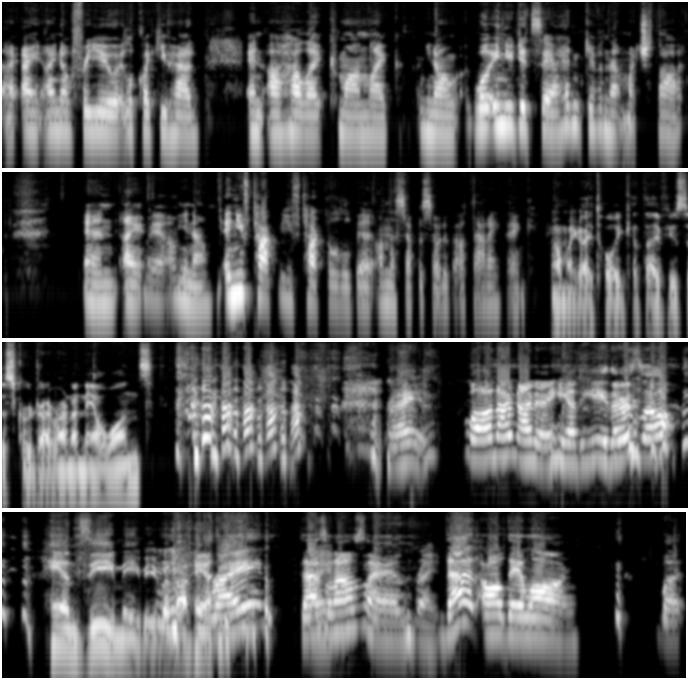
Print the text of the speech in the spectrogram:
I, I know for you, it looked like you had an aha, like, come on, like, you know, well, and you did say I hadn't given that much thought. And I, yeah. you know, and you've talked, you've talked a little bit on this episode about that, I think. Oh my God, I totally get that. I've used a screwdriver on a nail once. right. Well, and I'm not a handy either, so. Handsy, maybe, but not handy. Right? That's right. what I'm saying. Right. That all day long. but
